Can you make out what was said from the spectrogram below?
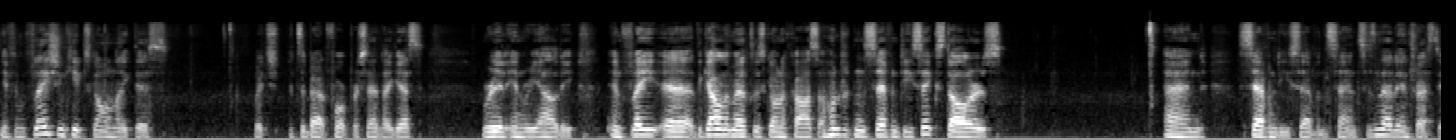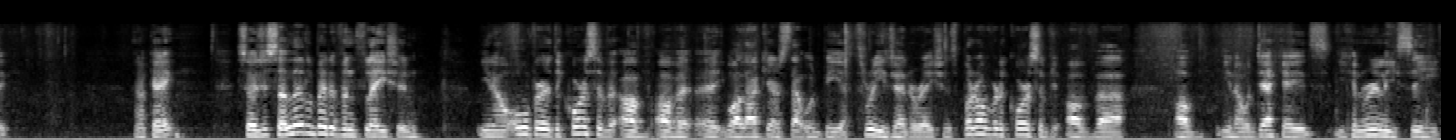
if inflation keeps going like this which it's about 4% I guess real in reality inflate uh, the gallon of milk is going to cost 176 dollars and 77 cents. Isn't that interesting? Okay? So just a little bit of inflation you know, over the course of of of a, uh, well, I guess that would be a three generations, but over the course of of uh, of you know decades, you can really see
